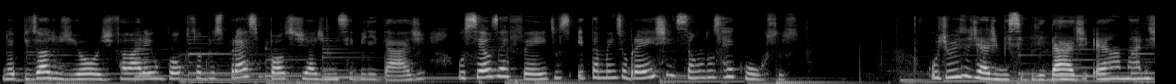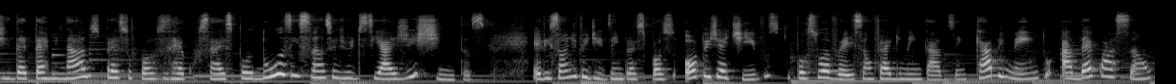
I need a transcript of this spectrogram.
No episódio de hoje, falarei um pouco sobre os pressupostos de admissibilidade, os seus efeitos e também sobre a extinção dos recursos. O juízo de admissibilidade é a análise de determinados pressupostos recursais por duas instâncias judiciais distintas. Eles são divididos em pressupostos objetivos, que por sua vez são fragmentados em cabimento, adequação,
